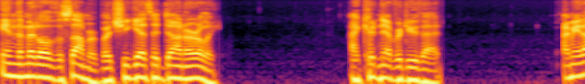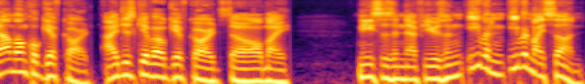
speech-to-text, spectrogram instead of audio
in the middle of the summer, but she gets it done early. I could never do that. I mean, I'm Uncle Gift Card. I just give out gift cards to all my nieces and nephews and even even my son.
